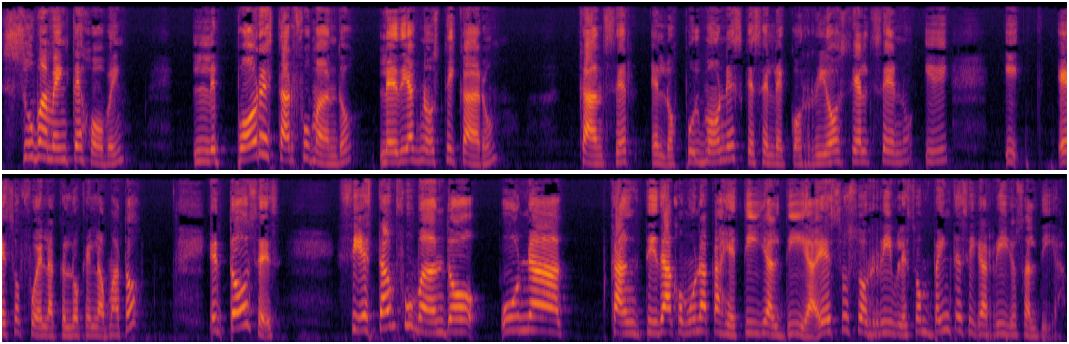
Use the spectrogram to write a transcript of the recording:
Sumamente joven, por estar fumando, le diagnosticaron cáncer en los pulmones que se le corrió hacia el seno y, eso fue lo que la mató. Entonces, si están fumando una cantidad como una cajetilla al día, eso es horrible, son 20 cigarrillos al día.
